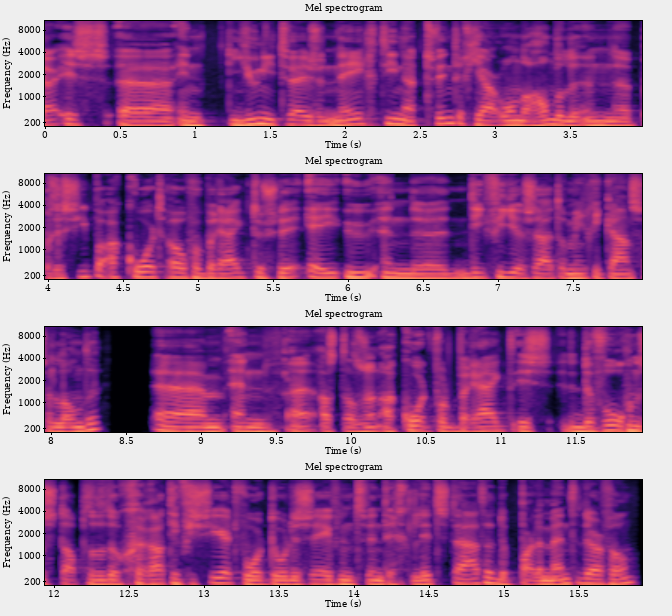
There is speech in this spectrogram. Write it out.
Daar is eh, in juni 2019, na 20 jaar onderhandelen, een eh, principeakkoord over bereikt tussen de EU en de, die vier Zuid-Amerikaanse landen. Ehm, en eh, als dan zo'n akkoord wordt bereikt, is de volgende stap dat het ook geratificeerd wordt door de 27 lidstaten, de parlementen daarvan.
